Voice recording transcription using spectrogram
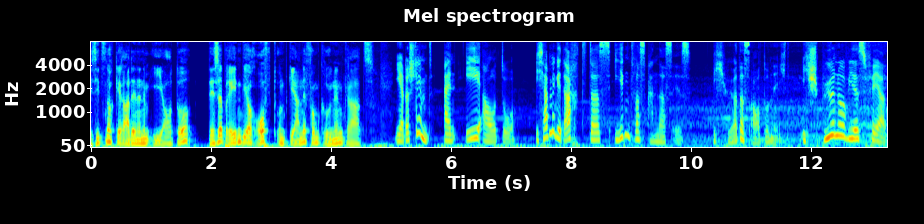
Wir sitzen noch gerade in einem E-Auto, deshalb reden die auch oft und gerne vom grünen Graz. Ja, das stimmt. Ein E-Auto. Ich habe mir gedacht, dass irgendwas anders ist. Ich höre das Auto nicht. Ich spüre nur, wie es fährt.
